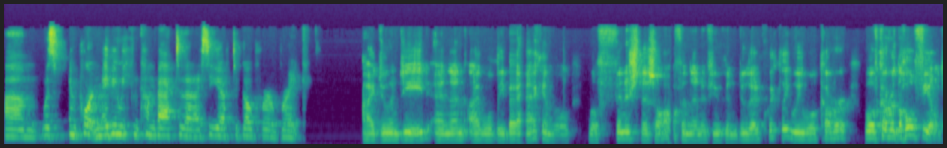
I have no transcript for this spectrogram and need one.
um, was important. Maybe we can come back to that. I see you have to go for a break. I do indeed, and then I will be back, and we'll we'll finish this off. And then, if you can do that quickly, we will cover we'll have covered the whole field.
